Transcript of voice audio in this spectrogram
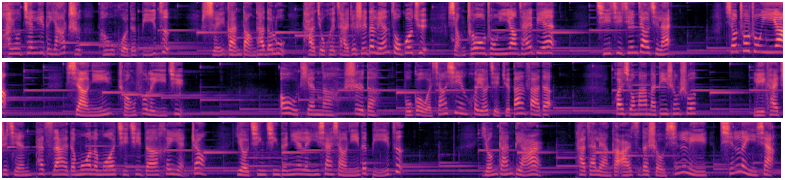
还有尖利的牙齿，喷火的鼻子。”谁敢挡他的路，他就会踩着谁的脸走过去，像臭虫一样踩扁。琪琪尖叫起来，像臭虫一样。小尼重复了一句：“哦，天哪，是的。不过我相信会有解决办法的。”浣熊妈妈低声说。离开之前，他慈爱地摸了摸琪琪的黑眼罩，又轻轻地捏了一下小尼的鼻子。勇敢点儿。他在两个儿子的手心里亲了一下。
